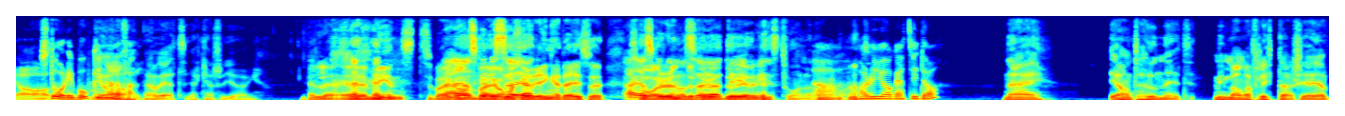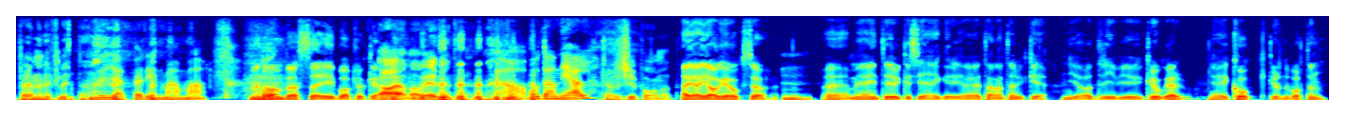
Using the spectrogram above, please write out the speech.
Ja, Står det i boken i ja, alla fall? jag vet, jag kanske ljög. Eller, eller minst. Varje Nej, jag gång, skulle varje gång man ska att- ringa dig så Nej, jag svarar skulle du nog inte. säga för att det är minst 200 Ja. dagar. Har du jagat idag? Nej, jag har inte hunnit. Min mamma flyttar så jag hjälper henne med flytten. Du hjälper din mamma. Men du har en bössa i bakluckan. Ja, ja, man vet inte. Ja, och Daniel? Kanske kör på något. Ja, jag jagar också. Mm. Eh, Men jag är inte yrkesjägare, jag är ett annat yrke. Jag driver ju krogar, jag är kock grund och botten.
